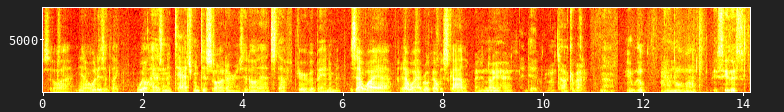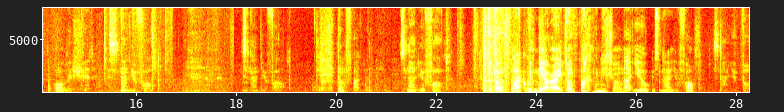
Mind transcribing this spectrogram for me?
So, uh, you know, what is it like? Will has an attachment disorder? Is it all that stuff? Fear of abandonment? Is that why, uh, is that why I broke up with Skylar? I didn't know you had. I did. You want to talk about it? No. Hey, Will, I don't know a lot. You see this? All this shit. This is not your fault. Yeah, I know that. It's not your fault. Don't fuck with me. It's not your fault. Don't fuck with me, all right? Don't fuck with me, Sean. Not you. It's not your fault. It's not your fault.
